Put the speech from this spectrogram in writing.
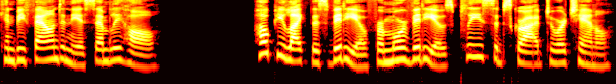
can be found in the Assembly Hall. Hope you like this video for more videos please subscribe to our channel.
